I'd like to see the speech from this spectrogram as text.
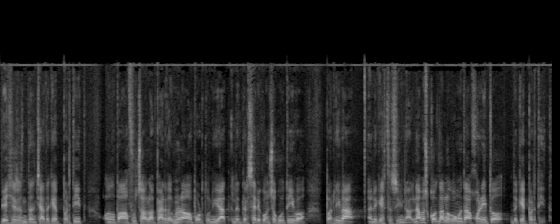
deixa sentenciat aquest partit on el Palma Futsal va perdre una nova oportunitat, la tercera consecutiva, per arribar en aquesta final. Anem a escoltar el que comentava Juanito d'aquest partit.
